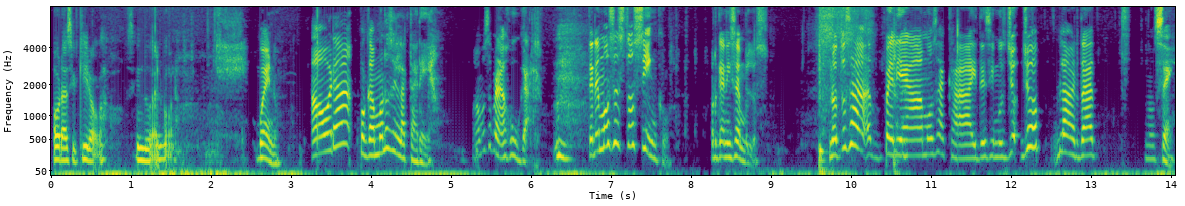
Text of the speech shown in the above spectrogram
Horacio Quiroga, sin duda alguna. Bueno, Ahora pongámonos en la tarea. Vamos a poner a jugar. Tenemos estos cinco. Organicémoslos. Nosotros ah, peleamos acá y decimos, yo, yo, la verdad, no sé.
